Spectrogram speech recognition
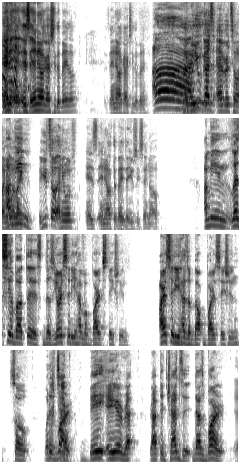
Any, is Antioch actually the Bay though? Is Antioch actually the Bay? ah, Like, would you guys ever tell anyone? I mean- if you tell anyone is Antioch the Bay, they usually say no. I mean, let's see about this. Does your city have a BART station? Our city has a BART station. So what is We're BART? Bay Area Ra- Rapid Transit. That's BART. Yeah.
